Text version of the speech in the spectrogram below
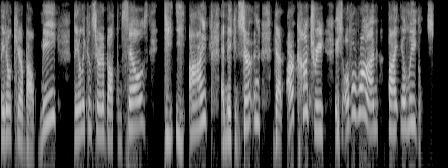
They don't care about me. They only concern about themselves, DEI, and making certain that our country is overrun by illegals.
